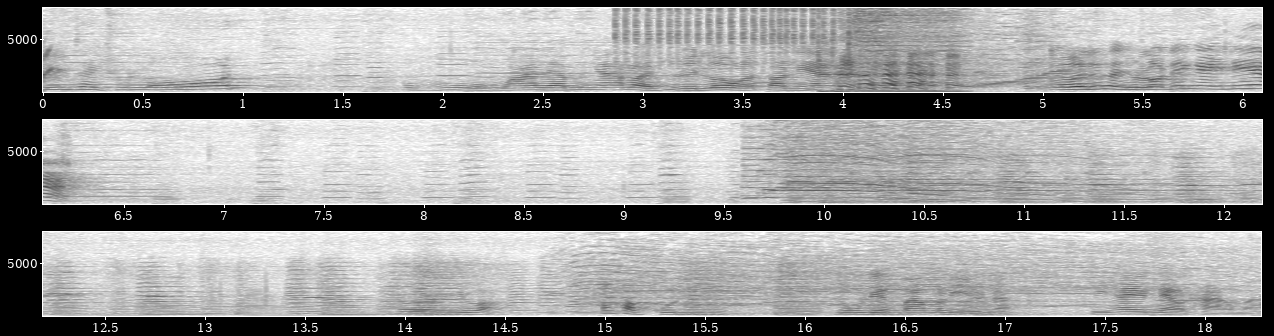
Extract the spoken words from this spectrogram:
ลืมใส่ชูรส โอ้โห ว่าแล้วไม่งั้นอร่อยที่สุดในโลกแล้วตอนเนี้ย เออลืมใส่ชูรสได้ไงเนี่ย เออดีว่ะ ต้องขอบคุณลุงเลี้ยงป้ามารีด้วยนะ ที่ให้แนวทางมา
